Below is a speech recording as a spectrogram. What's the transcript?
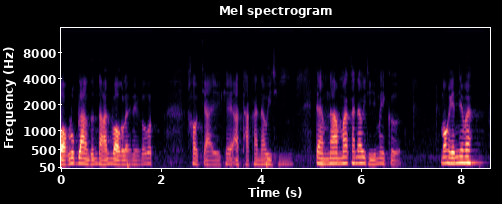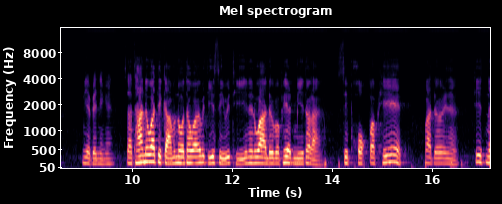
บอกรูปร่างสันฐานบอกอะไรเนี่ยเขาก็เข้าใจแค่อัดทักคณวิธี แต่นามมรรคคณวิธีไม่เกิด มองเห็นใช่ไหมเนี่ยเป็นยังไงแต่ทานุวัติกามโนทวายวิถีสี่วิถีนั่นว่า โดยประเภทมีเท่าไหร่สิบหกประเภท ว่าโดยเนี่ยที่ใน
